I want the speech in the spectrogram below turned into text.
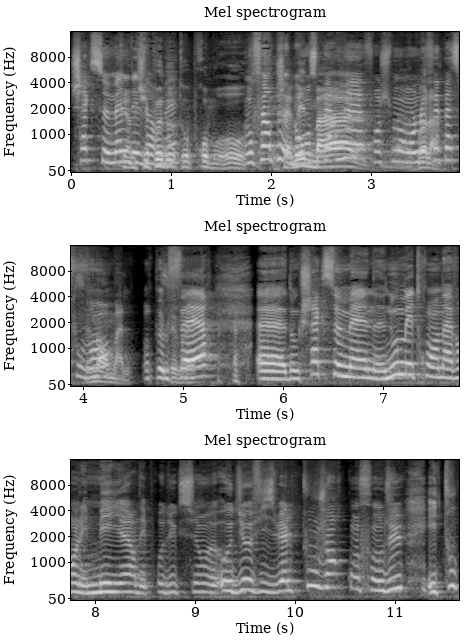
Chaque semaine un petit peu désormais. d'autopromo. On fait un peu, jamais bon, on se permet, franchement, on ne Voilà, le fait pas c'est souvent. normal. On peut le C'est faire. Euh, donc chaque semaine, nous mettrons en avant les meilleures des productions euh, audiovisuelles, tout genre confondu et tout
